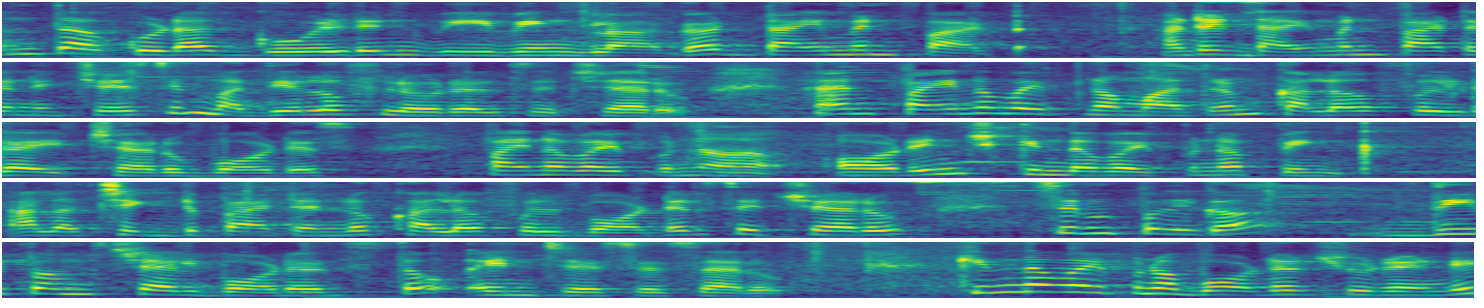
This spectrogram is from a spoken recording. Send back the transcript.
అంతా కూడా గోల్డెన్ వీవింగ్ లాగా డైమండ్ పార్ట్ అంటే డైమండ్ ప్యాటర్న్ ఇచ్చేసి మధ్యలో ఫ్లోరల్స్ ఇచ్చారు. అండ్ పైన వైపున మాత్రం కలర్ఫుల్గా ఇచ్చారు బార్డర్స్ పైన వైపున ఆరెంజ్ కింద వైపున పింక్ అలా చెక్డ్ ప్యాటర్న్లో కలర్ఫుల్ బార్డర్స్ ఇచ్చారు. సింపుల్గా దీపం స్టైల్ బార్డర్స్తో ఎండ్ చేసేసారు. కింద వైపున బార్డర్ చూడండి.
